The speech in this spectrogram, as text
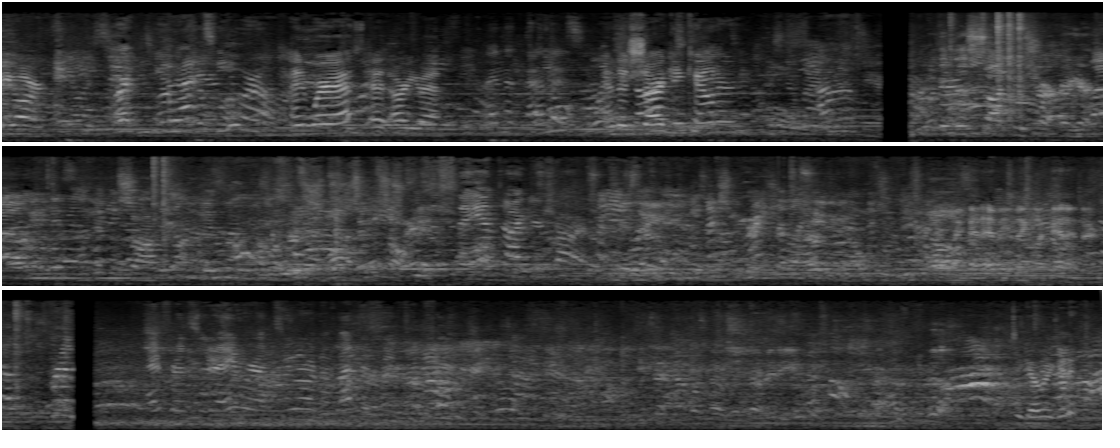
Where you are. We're, we're at SeaWorld. And where at, at are you at? And the, and And the shark encounter? Look at this sawtooth shark right here. Look at the sawtooth shark. Sand tiger shark. Like that heavy thing like that in there. Go and get it?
